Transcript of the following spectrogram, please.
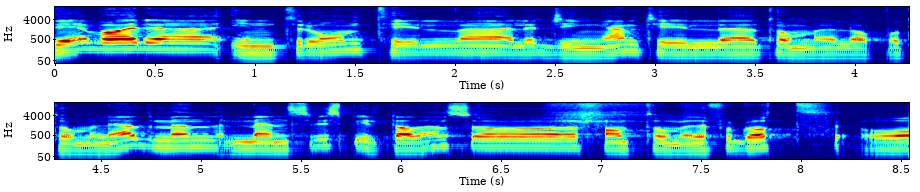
Det var eh, introen til, eh, eller jingeren til eh, tommel opp og tommel ned. Men mens vi spilte av den, så fant Tommy det for godt å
